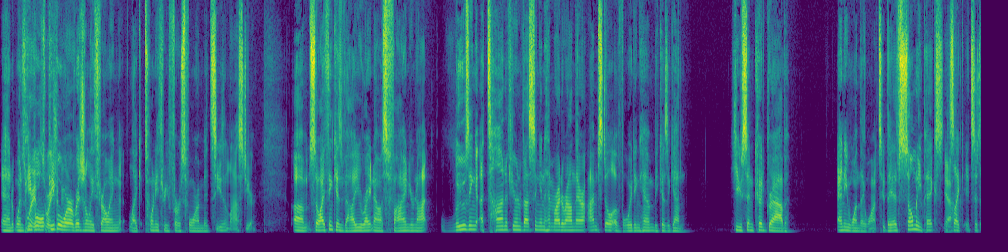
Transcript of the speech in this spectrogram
And when where- people that's where people were originally throwing like 23 first for him midseason last year. Um, so I think his value right now is fine. You're not losing a ton if you're investing in him right around there. I'm still avoiding him because again, Houston could grab anyone they want to. They have so many picks. Yeah. It's like it's just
